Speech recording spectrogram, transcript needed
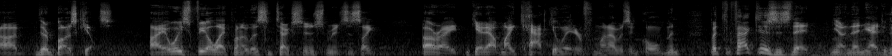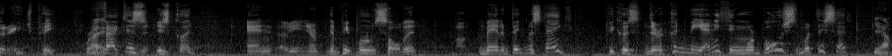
uh, they're buzzkills. I always feel like when I listen to Texas Instruments, it's like, all right, get out my calculator from when I was at Goldman. But the fact is, is that you know, then you had to go to HP. Right. The fact is, is good, and uh, you know, the people who sold it Uh, made a big mistake because there couldn't be anything more bullish than what they said. Yeah.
